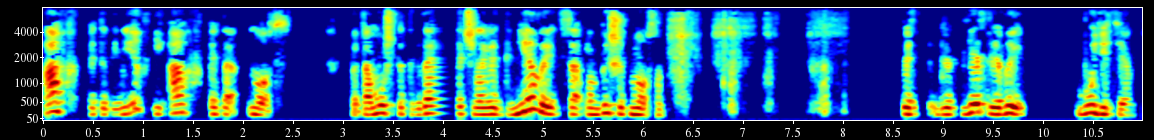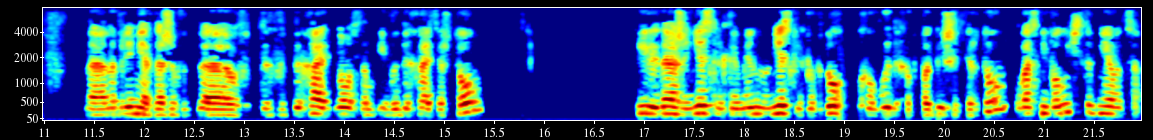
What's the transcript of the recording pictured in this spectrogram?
Ах – это гнев, и ах – это нос. Потому что когда человек гневается, он дышит носом. То есть, если вы будете, э, например, даже э, вдыхать носом и выдыхать ртом, или даже несколько, минут, несколько вдохов, выдохов подышать ртом, у вас не получится гневаться.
